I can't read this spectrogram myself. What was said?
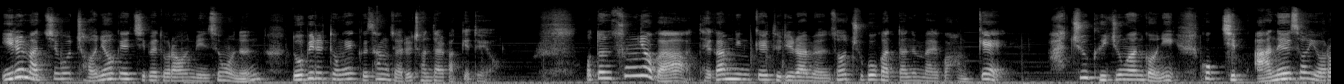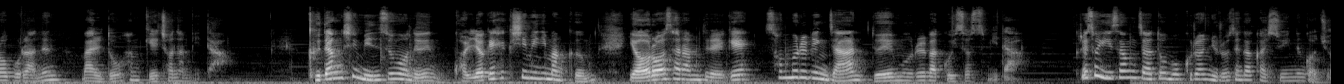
일을 마치고 저녁에 집에 돌아온 민승호는 노비를 통해 그 상자를 전달받게 돼요. 어떤 숙녀가 대감님께 드리라면서 주고 갔다는 말과 함께 아주 귀중한 거니 꼭 집 안에서 열어보라는 말도 함께 전합니다. 그 당시 민승호는 권력의 핵심이니만큼 여러 사람들에게 선물을 빙자한 뇌물을 받고 있었습니다. 그래서 이 상자도 뭐 그런 이유로 생각할 수 있는 거죠.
